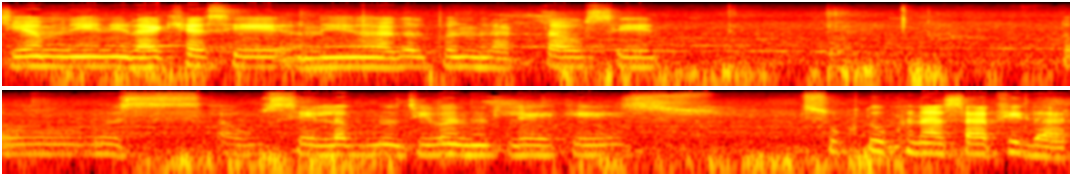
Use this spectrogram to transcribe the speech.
જે અમને એને રાખ્યા છે અને આગળ પણ રાખતા આવશે. તો બસ આવું છે લગ્ન જીવન એટલે કે સુખ દુઃખના સાથીદાર.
